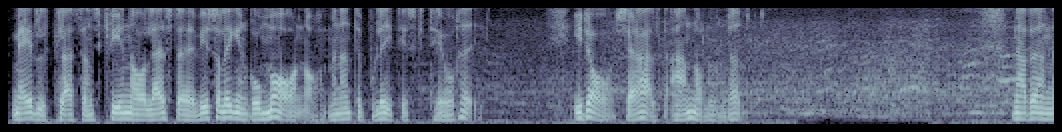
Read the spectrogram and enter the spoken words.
Medelklassens kvinnor läste visserligen romaner men inte politisk teori. Idag ser allt annorlunda ut. När den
